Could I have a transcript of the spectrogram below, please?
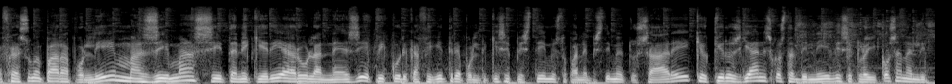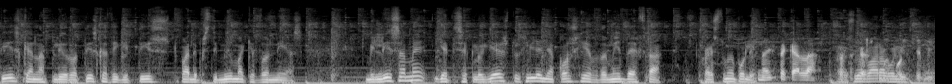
Ευχαριστούμε πάρα πολύ. Μαζί μας ήταν η κυρία Ρούλα Νέζη, επίκουρη καθηγήτρια πολιτικής επιστήμης στο Πανεπιστήμιο του Σάρη και ο κύριος Γιάννης Κωνσταντινίδης, εκλογικός αναλυτής και αναπληρωτής καθηγητής του Πανεπιστημίου Μακεδονίας. Μιλήσαμε για τις εκλογές του 1977. Ευχαριστούμε πολύ. Να είστε καλά. Ευχαριστούμε, Ευχαριστούμε πάρα πολύ. πολύ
